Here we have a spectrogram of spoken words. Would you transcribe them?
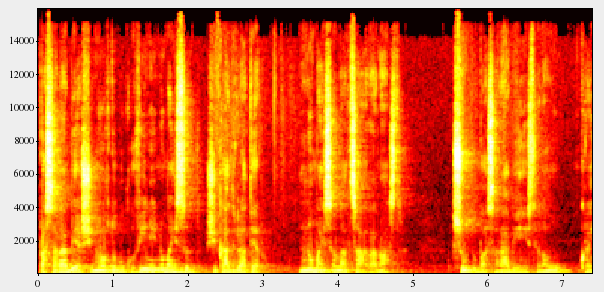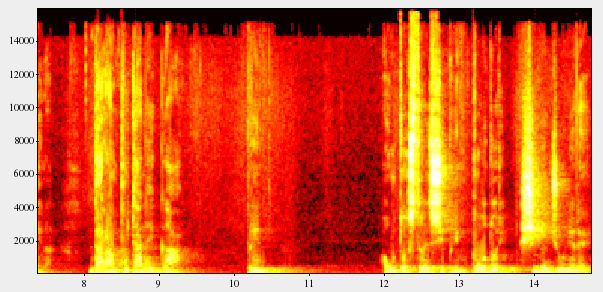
Basarabia și nordul Bucovinei nu mai sunt și cadrilaterul. Nu mai sunt la țara noastră. Sudul Basarabiei este la Ucraina. Dar am putea lega prin autostrăzi și prin poduri și regiunile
